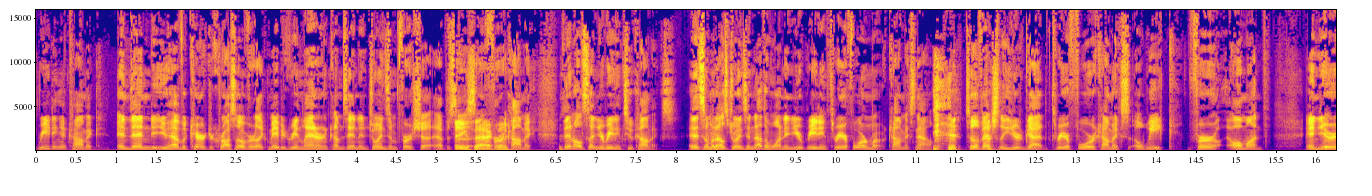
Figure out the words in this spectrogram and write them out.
reading a comic, and then you have a character crossover. Like maybe Green Lantern comes in and joins him for a episode or for a comic. Then all of a sudden you're reading two comics, and then someone Yep. else joins another one, and you're reading three or four more comics now. so eventually you've got three or four comics a week for all month, and you're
